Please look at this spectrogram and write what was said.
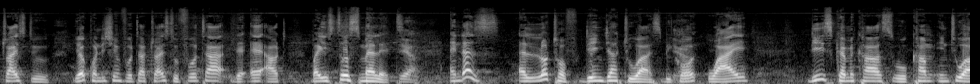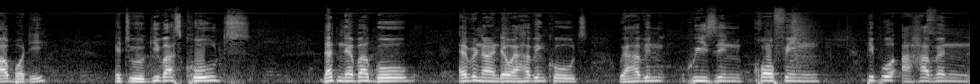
tries to, your condition filter tries to filter the air out, but you still smell it. Yeah. And that's a lot of danger to us because why? These chemicals will come into our body, it will give us colds that never go. Every now and then we're having colds, we're having wheezing, coughing. People are having,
